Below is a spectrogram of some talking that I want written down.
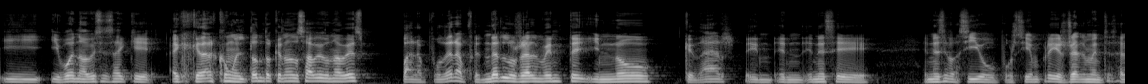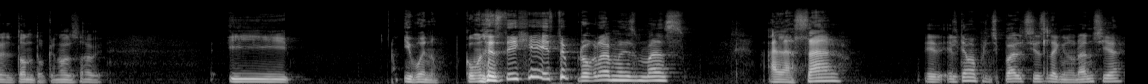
Y, bueno, a veces hay que, hay que quedar como el tonto que no lo sabe una vez para poder aprenderlo realmente y no quedar en, en, ese, en ese vacío por siempre y realmente ser el tonto que no lo sabe. Y, y bueno, como les dije, este programa es más al azar, el, tema principal sí es la ignorancia,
